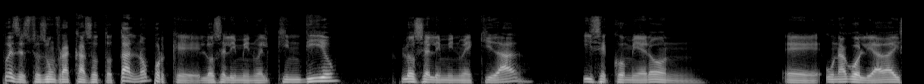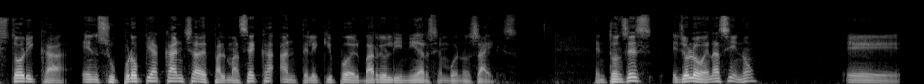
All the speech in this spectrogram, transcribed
pues esto es un fracaso total, ¿no? Porque los eliminó el Quindío, los eliminó Equidad y se comieron eh, una goleada histórica en su propia cancha de Palmaseca ante el equipo del barrio Liniers en Buenos Aires. Entonces, ellos lo ven así, ¿no? Eh,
